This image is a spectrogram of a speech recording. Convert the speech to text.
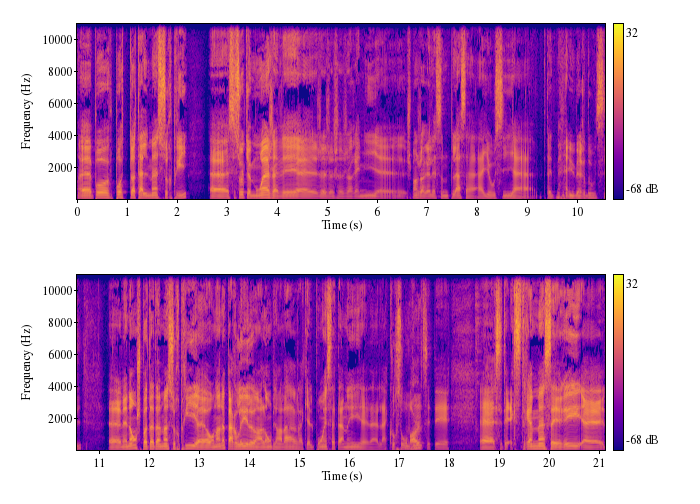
pas, pas totalement surpris. Euh, c'est sûr que moi, j'avais. Euh, j'aurais mis. Euh, je pense que j'aurais laissé une place à, à Yossi, peut-être même à Huberdo aussi. mais non, je suis pas totalement surpris. on en a parlé là, en long et en large à quel point cette année, la, course au mm c'était. c'était extrêmement serré.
